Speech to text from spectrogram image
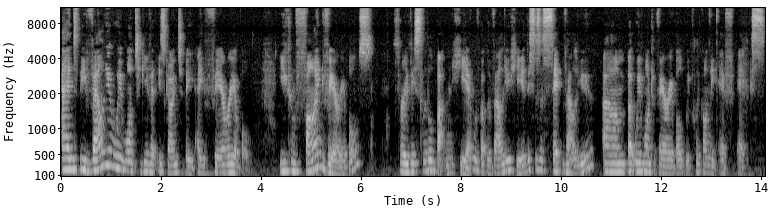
And the value we want to give it is going to be a variable. You can find variables through this little button here. We've got the value here. This is a set value, um, but we want a variable. We click on the fx.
